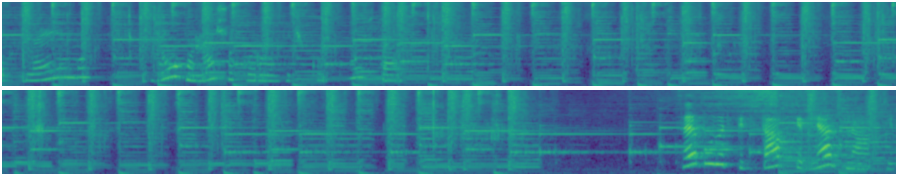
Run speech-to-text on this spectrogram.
обклеїмо другу нашу коробочку. Ось так. Це будуть підставки для знаків.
